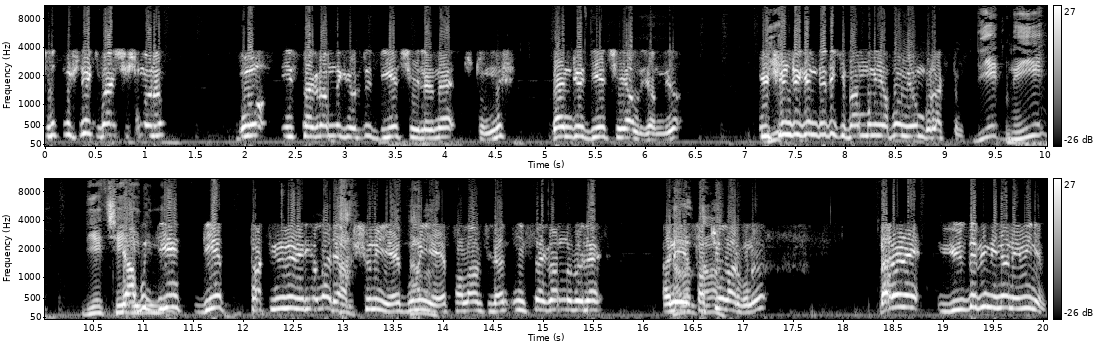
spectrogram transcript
tutmuş diyor ki ben şişmanım. Bu Instagram'da gördüğü diyet şeylerine tutulmuş. Ben diyor diyet şeyi alacağım diyor. Üçüncü gün dedi ki ben bunu yapamıyorum bıraktım. Diyet neyi? Diyet şey ya bu dediğin- diyet diyet takvimi veriyorlar ya şunu ye bunu Tamam. ye falan filan. Instagram'da böyle hani Tamam, satıyorlar bunu. Ben hani yüzde bir milyon eminim.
